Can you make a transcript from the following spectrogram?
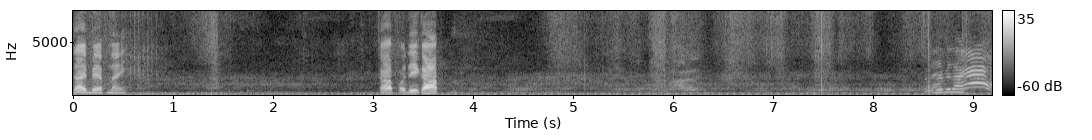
ได้แบบไหน ครับสวัสดีครับไปเลยไปเลย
